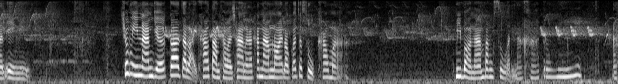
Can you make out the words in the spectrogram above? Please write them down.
นั่นเองนี่ ช่วงนี้น้ำเยอะก็จะไหลเข้าตามธรรมชาตินะคะ ถ้าน้ำน้อยเราก็จะสูบเข้ามา มีบ่อน้ำบางส่วนนะคะ ตรงนี้อะ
